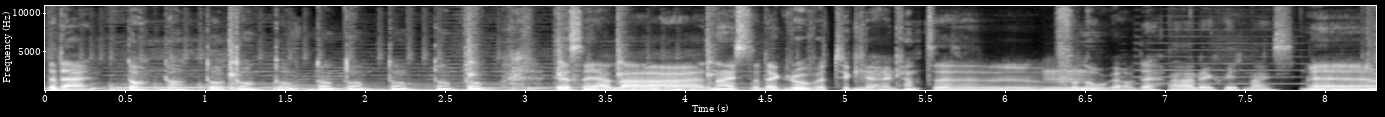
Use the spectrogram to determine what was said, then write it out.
det där. Det är så jävla nice det där groovet tycker jag. Jag kan inte eh, få nog av det. Ja, det är skitnice. Eh,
